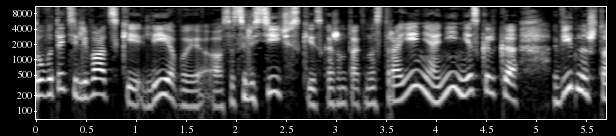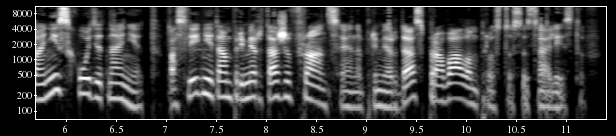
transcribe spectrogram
то вот эти левацкие, левые, а, социалистические, скажем так, настроения, они несколько, видно, что они сходят на нет. Последний там пример, та же Франция, например, да, с провалом просто социалистов.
